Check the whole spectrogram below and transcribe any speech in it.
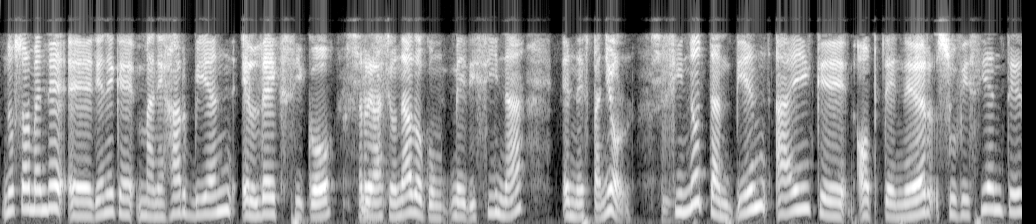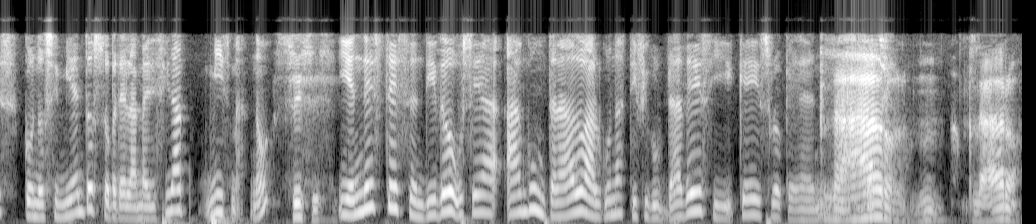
no solamente eh, tiene que manejar bien el léxico Sí. relacionado con medicina en español, Sí. sino también hay que obtener suficientes conocimientos sobre la medicina misma, ¿no? Sí, sí, sí. Y en este sentido, ¿usted ha- encontrado algunas dificultades y qué es lo que Claro, mm, claro.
